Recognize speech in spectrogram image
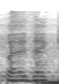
ಪದಕ್ಕೆ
